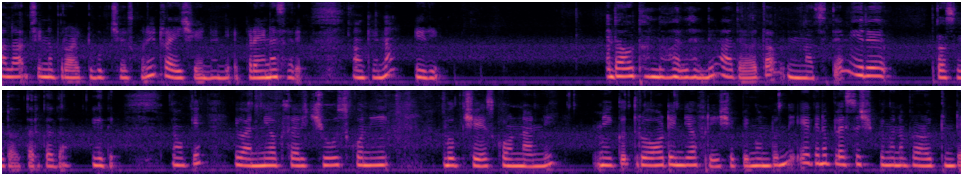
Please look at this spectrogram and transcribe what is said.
అలా చిన్న ప్రోడక్ట్ బుక్ చేసుకొని ట్రై చేయండి ఎక్కడైనా సరే. ఓకేనా? ఇది. డౌట్ ఉన్న వాళ్ళండి ఆ తర్వాత నచ్చితే మీరే ప్రొసీడ్ అవుతారు కదా ఇది. ఓకే? ఇవన్నీ ఒకసారి చూసుకొని బుక్ చేసుకోండి మీకు త్రూ అవుట్ ఇండియా ఫ్రీ షిప్పింగ్ ఉంటుంది. ఏదైనా ప్లస్ షిప్పింగ్ ఉన్న ప్రోడక్ట్ ఉంటే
